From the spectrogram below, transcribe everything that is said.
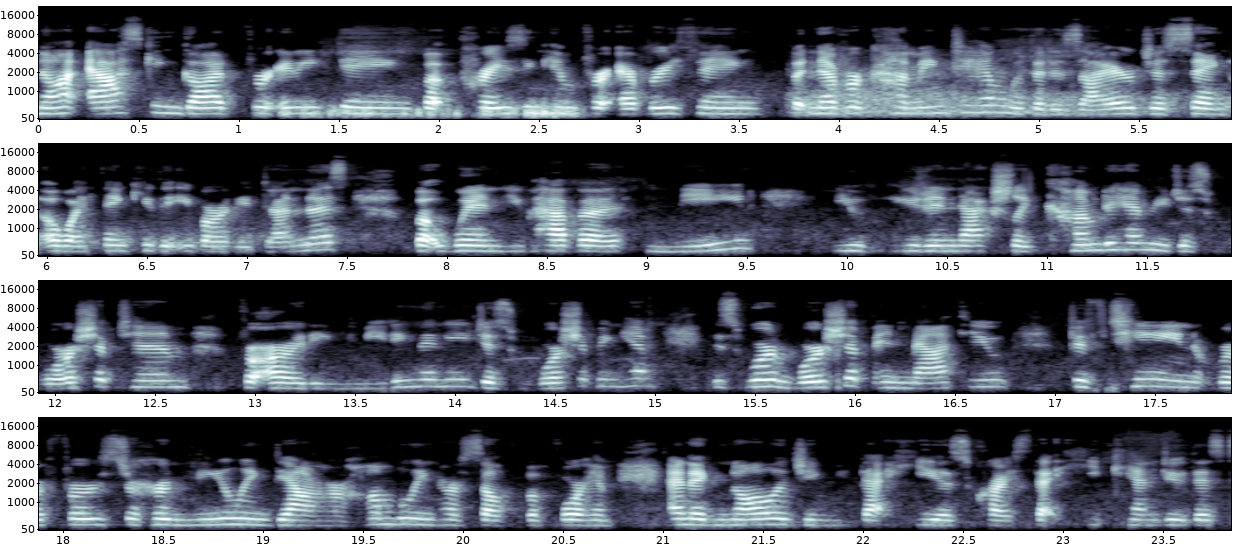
not asking God for anything, but praising Him for everything, but never coming to Him with a desire, just saying, Oh, I thank you that you've already done this. But when you have a need, you you didn't actually come to him you just worshiped him for already meeting the need just worshiping him. This word worship in matthew 15 refers to her kneeling down her humbling herself before him and acknowledging that he is christ that he can do this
